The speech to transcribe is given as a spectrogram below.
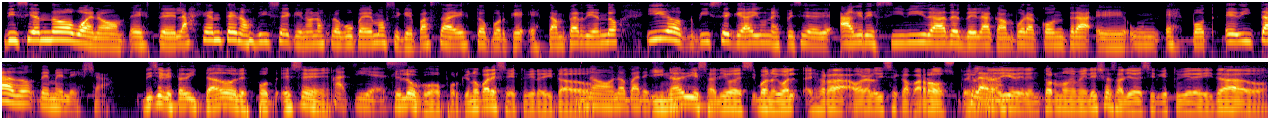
Diciendo, bueno, este, la gente nos dice que no nos preocupemos y que pasa esto porque están perdiendo. Y dice que hay una especie de agresividad de la cámpora contra eh, un spot editado de Melella. Dice que está editado el spot ese. Así es. Qué loco, porque no parece que estuviera editado. No, no parece. Y nadie salió a decir. Bueno, igual es verdad, ahora lo dice Caparrós, pero Claro. nadie del entorno de Melella salió a decir que estuviera editado.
